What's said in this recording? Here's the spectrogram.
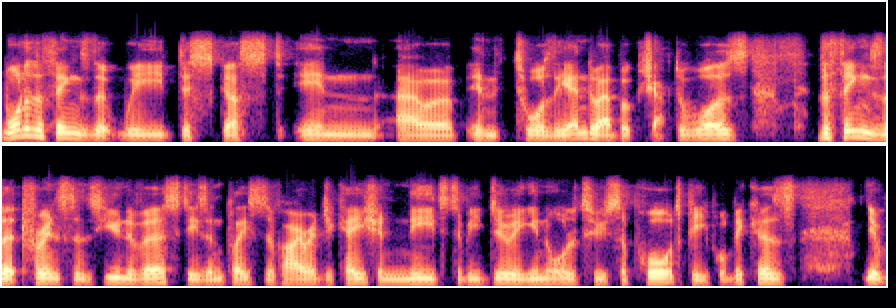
one of the things that we discussed in our in towards the end of our book chapter was the things that for instance universities and places of higher education needs to be doing in order to support people because you know,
